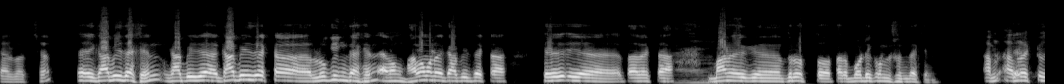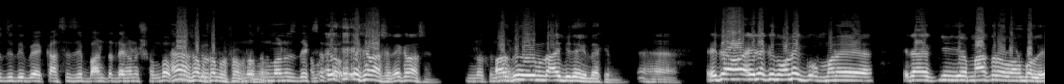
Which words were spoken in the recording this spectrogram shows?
চার বাচ্চা। এই গাবি দেখেন গাবি গাবির একটা লুকিং দেখেন এবং ভালো মানের গাবির একটা তার একটা মানের দূরত্ব তার বডি কন্ডিশন দেখেন। আম- আমরা একটু যদি কাছে যে বানটা দেখানো সম্ভব হ্যাঁ সম্ভব সম্ভব নতুন মানুষ দেখছে এখানে আসেন এখানে আসেন। আর দুধের মধ্যে আইবি দেখে দেখেন। হ্যাঁ। এটা এটা কিন্তু অনেক মানে এটা কি যে মাকড় বলে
